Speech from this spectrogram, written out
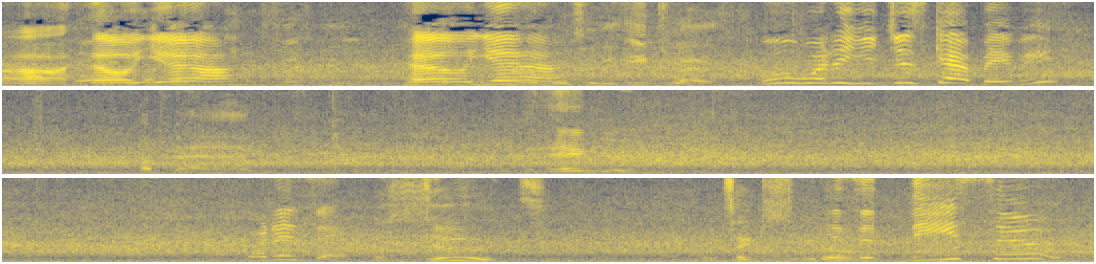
Ah, hell yeah. Hell yeah. comparable to the E class. Oh, what did you just get, baby? A bag. An anger. What is it? A suit. A tuxedo. Is it the suit?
